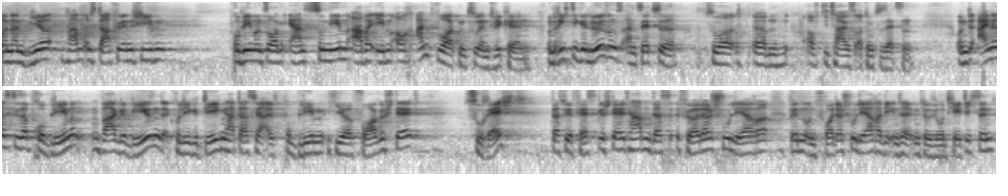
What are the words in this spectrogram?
Sondern wir haben uns dafür entschieden, Probleme und Sorgen ernst zu nehmen, aber eben auch Antworten zu entwickeln und richtige Lösungsansätze ähm, auf die Tagesordnung zu setzen. Und eines dieser Probleme war gewesen, der Kollege Degen hat das ja als Problem hier vorgestellt, zu Recht, dass wir festgestellt haben, dass Förderschullehrerinnen und Förderschullehrer, die in der Inklusion tätig sind,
